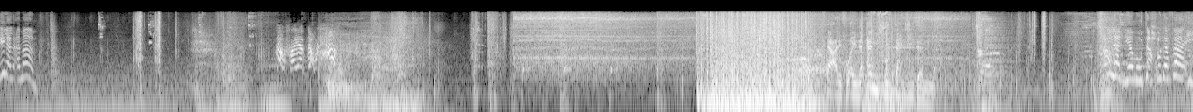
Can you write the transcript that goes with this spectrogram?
إلى الأمام سوف يبدأ الحرب أعرف أين أنتم تحديدا. لن يموت حلفائي.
